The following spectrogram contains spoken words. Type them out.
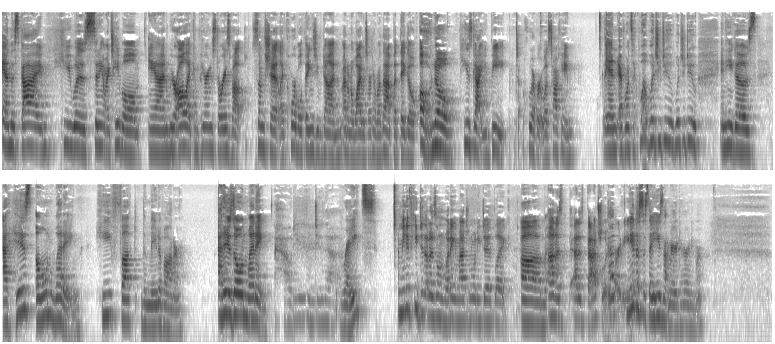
And this guy, he was sitting at my table, and we were all like comparing stories about some shit, like horrible things you've done. I don't know why we started talking about that, but they go, "Oh no, he's got you beat." Whoever it was talking, and everyone's like, "What? What'd you do? What'd you do?" And he goes, "At his own wedding, he fucked the maid of honor. At his own wedding, How do you even do that? right?" I mean, if he did that at his own wedding, imagine what he did like Um, on his at his bachelor party. needless to say, he's not married to her anymore.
